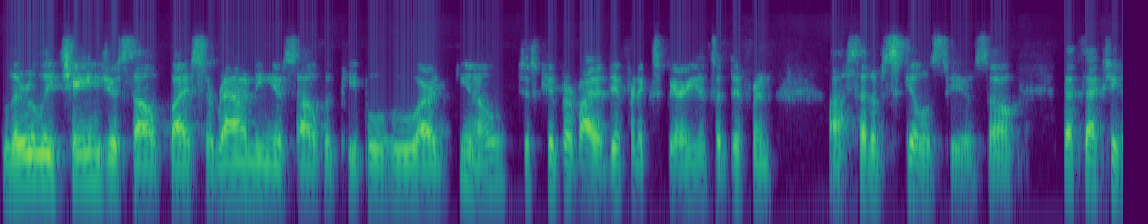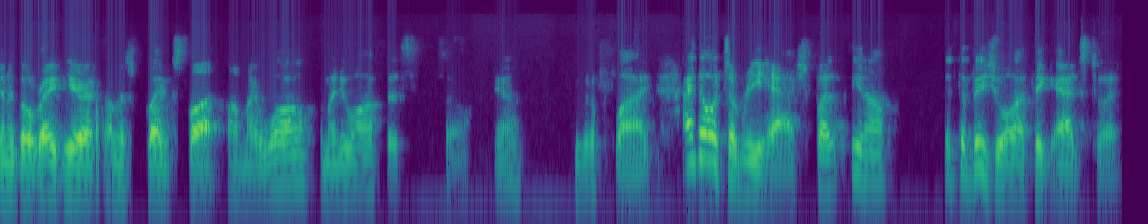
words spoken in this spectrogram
literally change yourself by surrounding yourself with people who are, you know, just can provide a different experience, a different uh, set of skills to you. So that's actually going to go right here on this blank spot on my wall in my new office. So yeah, I'm gonna fly. I know it's a rehash, but you know, the visual I think adds to it.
